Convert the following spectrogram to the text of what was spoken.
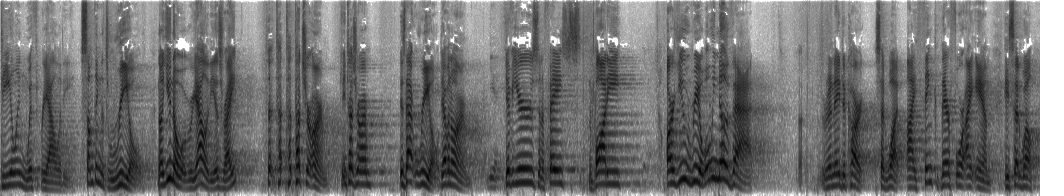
dealing with reality, something that's real. Now, you know what reality is, right? Touch your arm. Can you touch your arm? Is that real? Do you have an arm? Yes. Do you have ears and a face and a body? Are you real? Well, we know that. Rene Descartes said what? I think, therefore I am. He said, Well,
